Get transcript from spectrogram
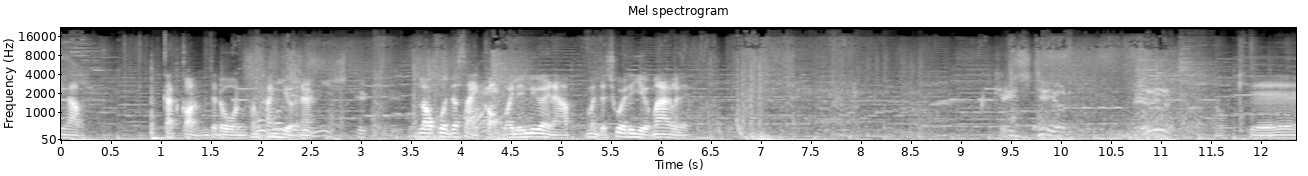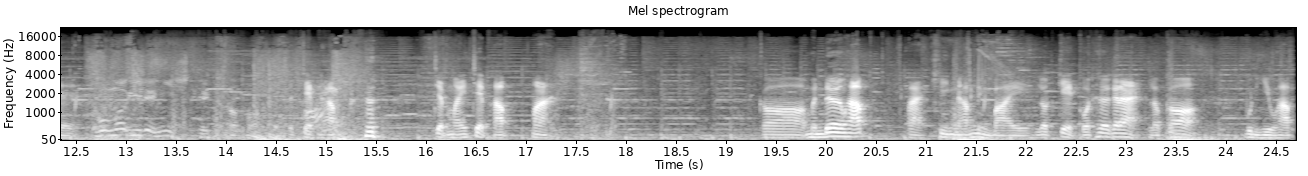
นี่ครับ กัดก่อนมันจะโดนค่อนข้างเยอะนะ เราควรจะใส่เกาะไว้เรื่อยๆนะครับ มันจะช่วยได้เยอะมากเลยโอเคโอ้โหจะเจ็บครับ เจ็บไหมเจ็บครับมา ก็เหมือนเดิมครับไปคิงนะครับหนึ่งใบลดเกตโกเทอร์ก็ได้ แล้วก็บุญฮิวครับ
